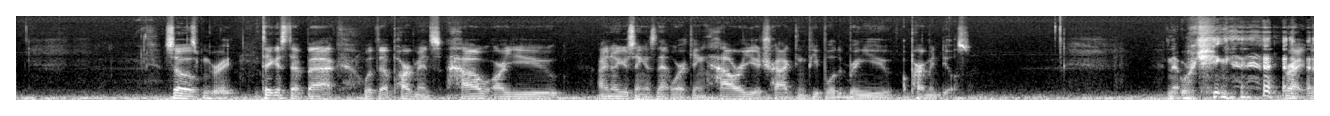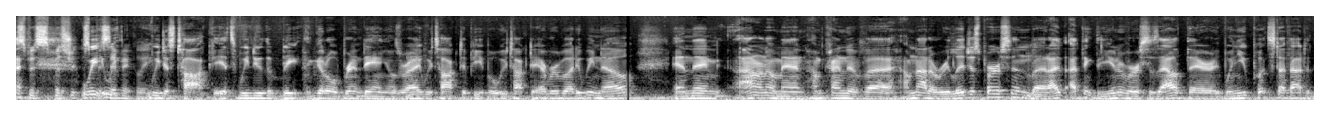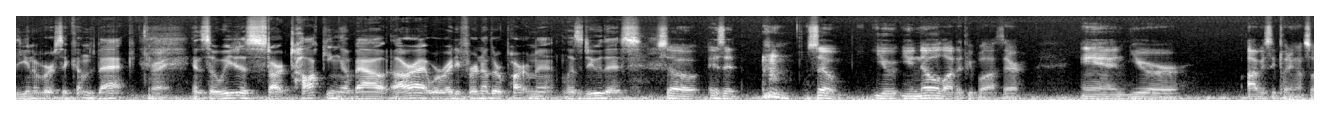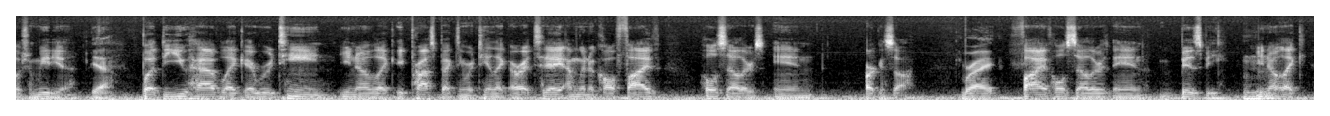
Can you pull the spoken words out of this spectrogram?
So it's been great. take a step back with the apartments. How are you? I know you're saying it's networking. How are you attracting people to bring you apartment deals? Networking, Right, spe- spe- We- we- specifically. we, just talk. It's we do the big, the good old Brent Daniels, right? Mm-hmm. We talk to people. We talk to everybody we know, and then I don't know, man. I'm kind of uh, I'm not a religious person, Mm-hmm. but I, I think the universe is out there. When you put stuff out to the universe, it comes back. Right. And so we just start talking about, all right, we're ready for another apartment. Let's do this. So is it? so you you know a lot of people out there, and you're obviously putting on social media. Yeah. but do you have like a routine? You know, like a prospecting routine. Like, all right, today I'm going to call five wholesalers in Arkansas, Right. five wholesalers in Bisbee. Mm-hmm. You know, like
